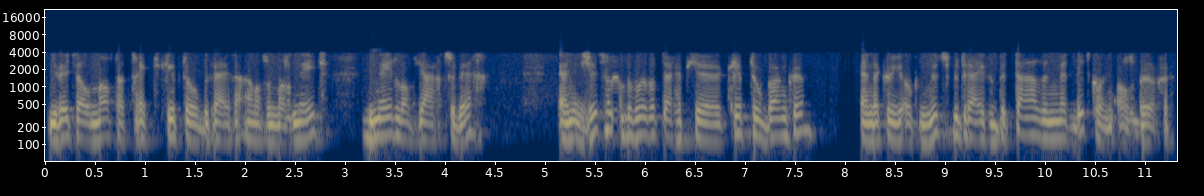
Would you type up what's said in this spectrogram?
Je weet wel, Malta trekt cryptobedrijven aan als een magneet. Nederland jaagt ze weg. En in Zwitserland bijvoorbeeld, daar heb je cryptobanken. En daar kun je ook nutsbedrijven betalen met bitcoin als burger.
